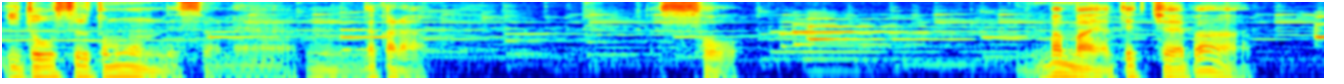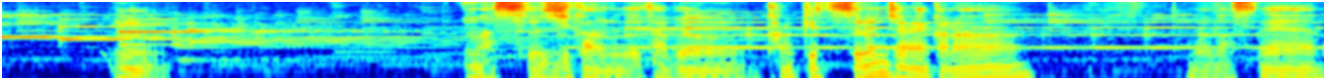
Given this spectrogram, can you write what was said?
移動すると思うんですよね、うん、だからそう。バンバンやってっちゃえばうん。まあ数時間で多分完結するんじゃないかなと思いますね。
